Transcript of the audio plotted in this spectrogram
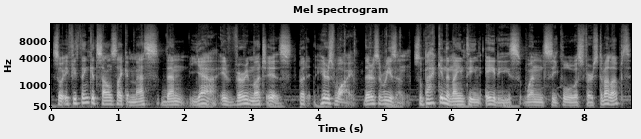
So if you think it sounds like a mess, then yeah, it very much is. But here's why. There's a reason. So back in the 1980s, when SQL was first developed,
